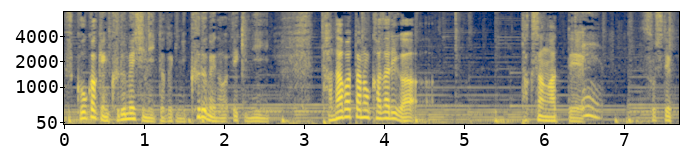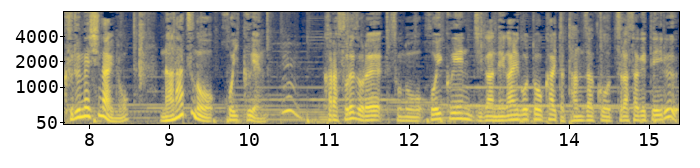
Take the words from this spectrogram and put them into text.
福岡県久留米市に行った時に久留米の駅に七夕の飾りがたくさんあって、うんえ。そして久留米市内の7つの保育園。からそれぞれその保育園児が願い事を書いた短冊をつら下げている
